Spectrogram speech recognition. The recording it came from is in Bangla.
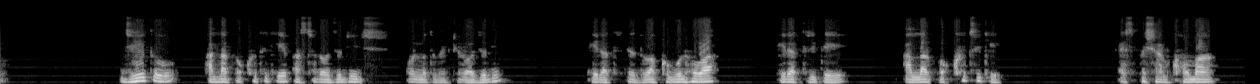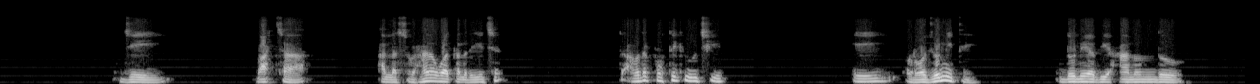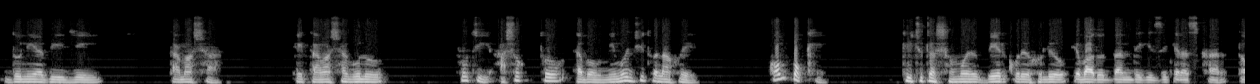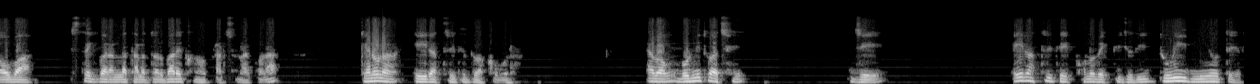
যেহেতু আল্লাহর পক্ষ থেকে পাঁচটা রজনীর অন্যতম একটা রজনী, এই রাত্রিতে দোয়া কবুল হওয়া, এই রাত্রিতে আল্লাহর পক্ষ থেকে স্পেশাল ক্ষমা যেই বাচ্চা আল্লাহ সুবাহানুয়াতালা দিয়েছেন। তো আমাদের প্রত্যেকে উচিত এই রজনীতে দুনিয়াবি আনন্দ, দুনিয়াবি যেই তামাশা, এই তামাশাগুলো প্রতি আসক্ত এবং নিমজ্জিত না হয়ে কমপক্ষে কিছুটা সময় বের করে হলেও এবাদত বান্দেগি, জিকের আসকার তওবা ইস্তেকবার আল্লাহ তালা দরবারে ক্ষমা প্রার্থনা করা কেননা এই রাত্রিতে দোয়া কবুল। এবং বর্ণিত আছে যে, এই রাত্রিতে কোনো ব্যক্তি যদি দুই নিয়তের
